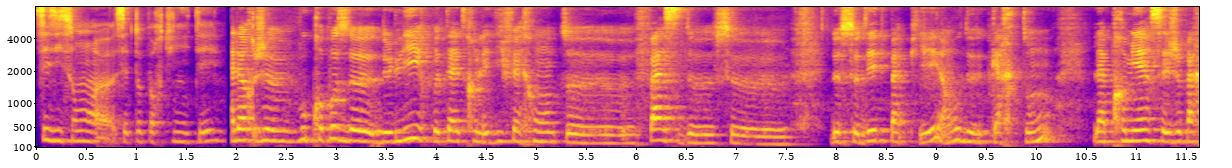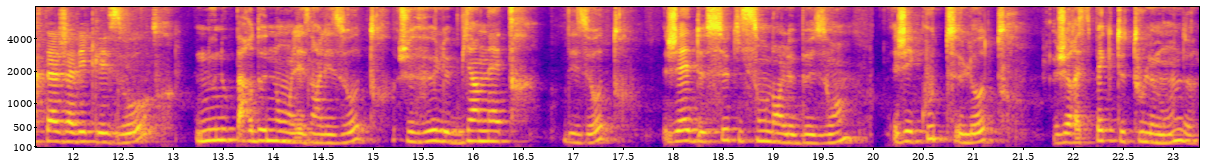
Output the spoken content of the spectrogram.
saisissons euh, cette opportunité. Alors, je vous propose de, lire peut-être les différentes euh, faces de ce, de ce dé de papier hein, ou de carton. La première, c'est je partage avec les autres. Nous nous pardonnons les uns les autres. Je veux le bien-être des autres. J'aide ceux qui sont dans le besoin. J'écoute l'autre. Je respecte tout le monde.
